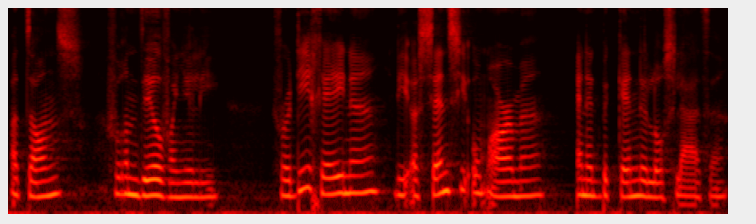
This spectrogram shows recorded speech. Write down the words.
Althans, voor een deel van jullie. Voor diegenen die ascensie omarmen en het bekende loslaten.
